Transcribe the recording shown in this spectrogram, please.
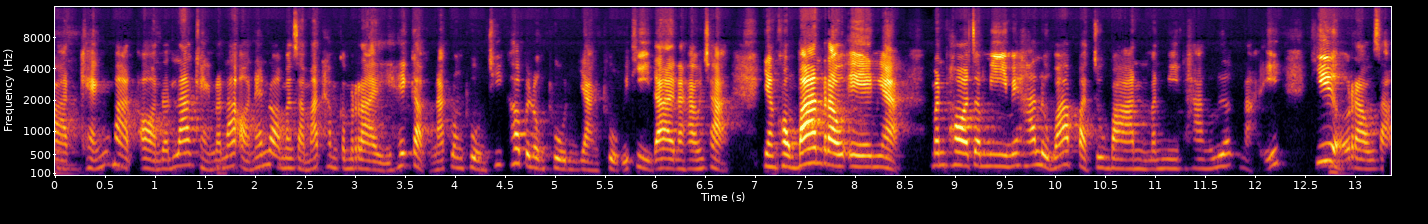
บาทแข็งบาทอ่อนดอลลาร์แข็งดอลลาร์อ่อนแน่นอนมันสามารถทำกำไรให้กับนักลงทุนที่เข้าไปลงทุนอย่างถูกวิธีได้นะคะคุณชาอย่างของบ้านเราเองเนี่ยมันพอจะมีไหมคะ หรือว่าปัจจุบันมันมีทางเลือกไหน ที่เราสา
